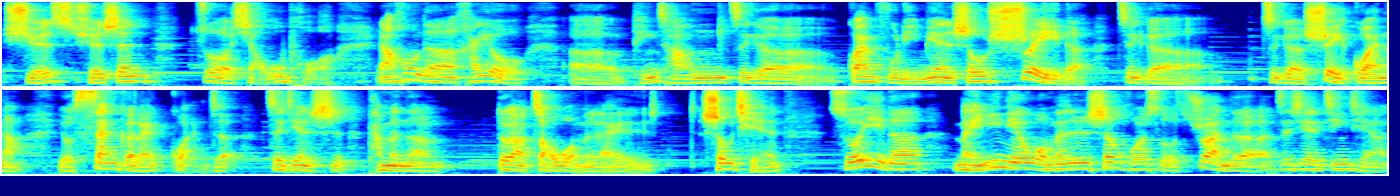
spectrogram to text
学学生做小巫婆，然后呢，还有呃平常这个官府里面收税的这个这个税官啊，有三个来管着这件事，他们呢都要找我们来收钱。所以呢，每一年我们生活所赚的这些金钱啊，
